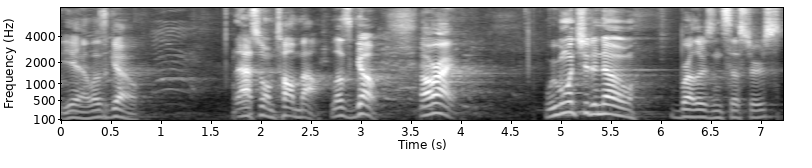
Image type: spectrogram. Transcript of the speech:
Yeah, let's go. That's what I'm talking about. Let's go. All right. We want you to know, brothers and sisters,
